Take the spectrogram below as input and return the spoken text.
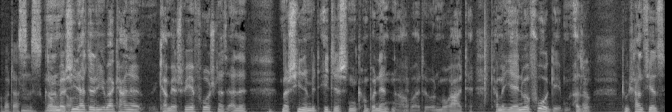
Aber das mhm. ist, Eine Maschine hat natürlich immer keine, kann mir schwer vorstellen, dass eine Maschine mit ethischen Komponenten arbeitet ja. und Moral kann man ihr ja nur vorgeben. Also ja. du kannst jetzt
